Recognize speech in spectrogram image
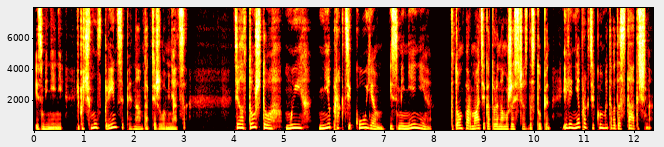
изменений. И почему, в принципе, нам так тяжело меняться. Дело в том, что мы не практикуем изменения в том формате, который нам уже сейчас доступен, или не практикуем этого достаточно.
